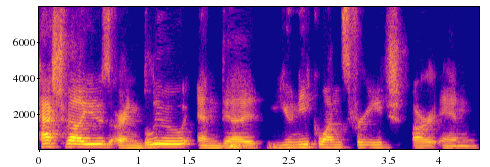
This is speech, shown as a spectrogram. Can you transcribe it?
hash values are in blue, and the unique ones for each are in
